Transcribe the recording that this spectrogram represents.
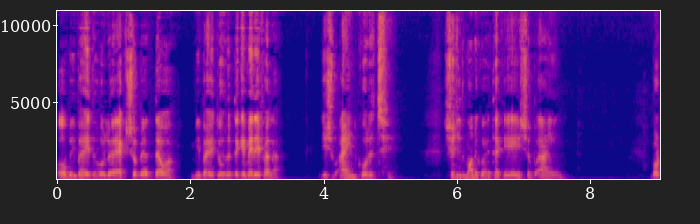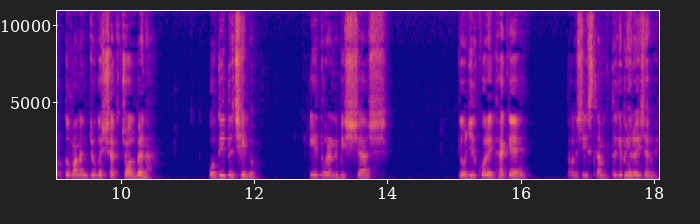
অবিবাহিত হলে একশো বেদ দেওয়া, বিবাহিত হলে তাকে মেরে ফেলা, যেসব আইন করেছে, সে যদি মনে করে থাকে এইসব আইন বর্তমানে যুগের সাথে চলবে না। অতীতে ছিল। এই ধরনের বিশ্বাস কেউ যদি করে থাকে, তাহলে সে ইসলাম থেকে বের হয়ে যাবে।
